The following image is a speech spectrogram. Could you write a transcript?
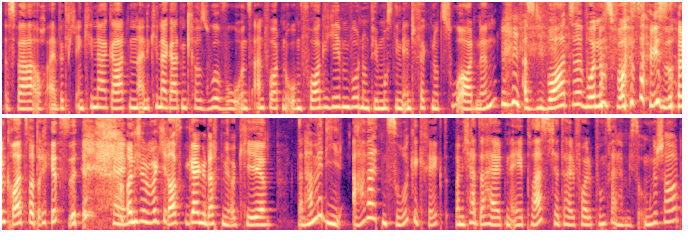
Es war auch wirklich ein Kindergarten, eine Kindergartenklausur, wo uns Antworten oben vorgegeben wurden und wir mussten im Endeffekt nur zuordnen. Also die Worte wurden uns vor, wie so ein Kreuzworträtsel. Okay. Und ich bin wirklich rausgegangen und dachte mir, okay, dann haben wir die Arbeiten zurückgekriegt und ich hatte halt ein A+, ich hatte halt volle Punktzahl, habe mich so umgeschaut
